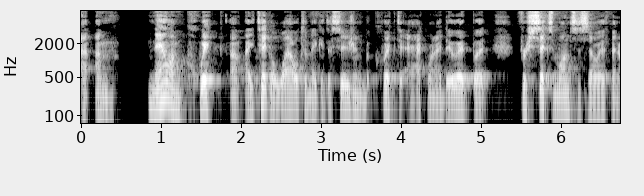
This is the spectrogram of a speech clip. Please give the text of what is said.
I I'm now I'm quick. Uh, I take a while to make a decision, but quick to act when I do it. But for six months or so, I've been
